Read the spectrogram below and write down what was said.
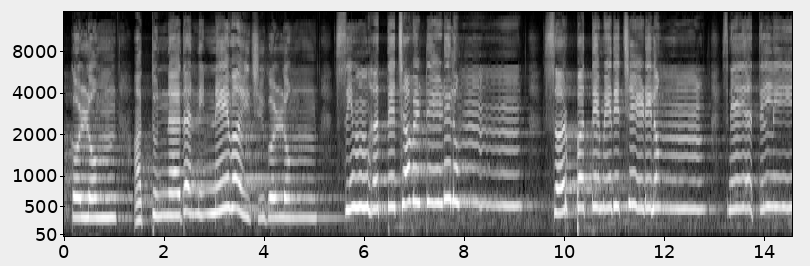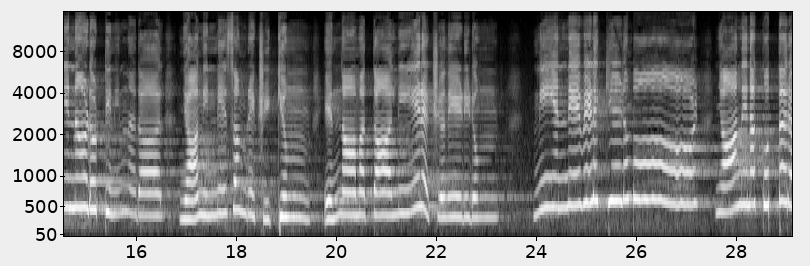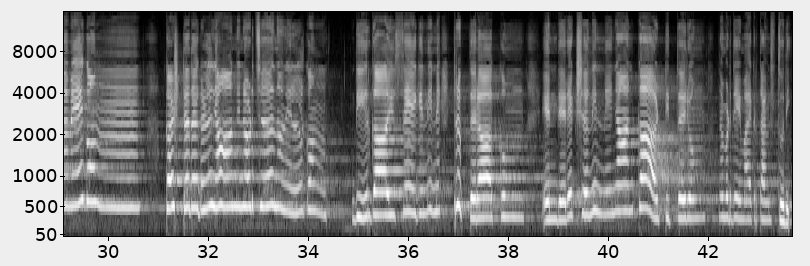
താങ്ങിക്കൊള്ളും അത്തുന്നത നിന്നെ വഹിച്ചുകൊള്ളും. സിംഹത്തെ ചവിട്ടിയിടിലും സർപ്പത്തെ മെതിച്ചിടിലും. സ്നേഹത്തിൽ നീ എന്നോടൊട്ടി നിന്നതാൽ ഞാൻ നിന്നെ സംരക്ഷിക്കും. എന്നാമത്താൽ നീ രക്ഷ നേടിടും. നീ കഷ്ടതകൾ ഞാൻ നിന്നോട് ചേർന്ന് നിൽക്കും. ദീർഘായുസേകി നിന്നെ തൃപ്തരാക്കും. എന്റെ രക്ഷ നിന്നെ ഞാൻ കാട്ടിത്തരും. നമ്മുടെ ദൈവമായ കർത്താവിൻ സ്തുതി.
